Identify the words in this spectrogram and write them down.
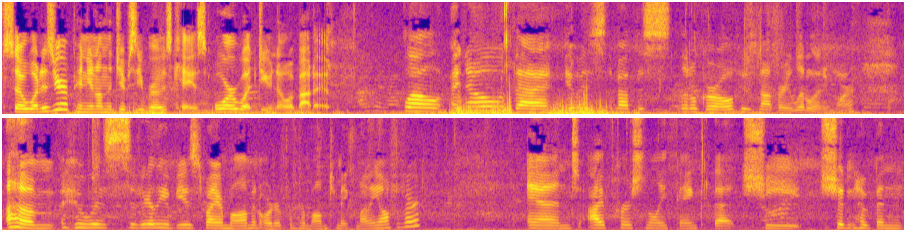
So, what is your opinion on the Gypsy Rose case, or what do you know about it? Well, I know that it was about this little girl who's not very little anymore, um, who was severely abused by her mom in order for her mom to make money off of her. And I personally think that she shouldn't have been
